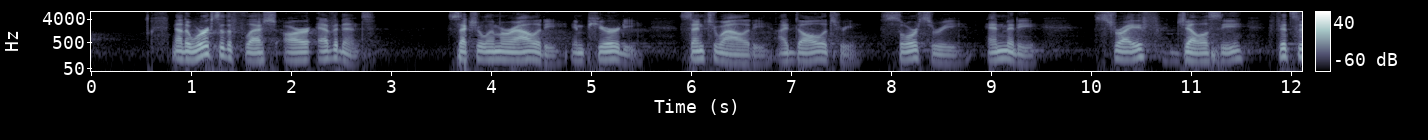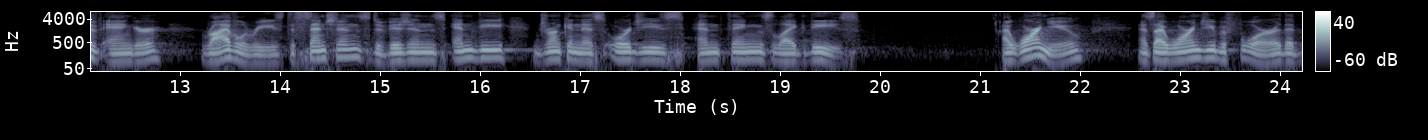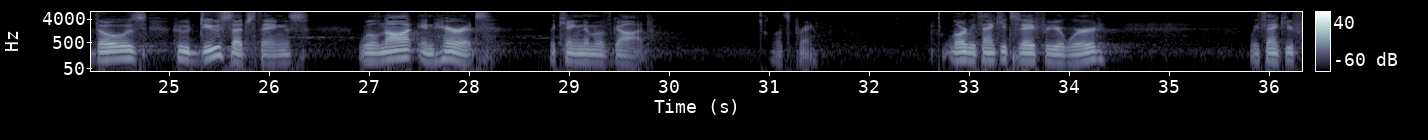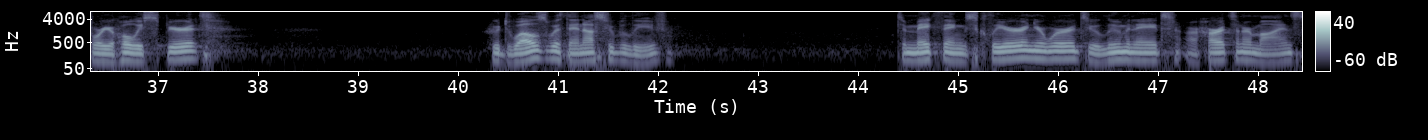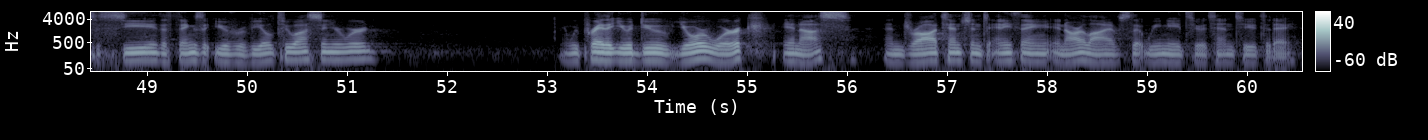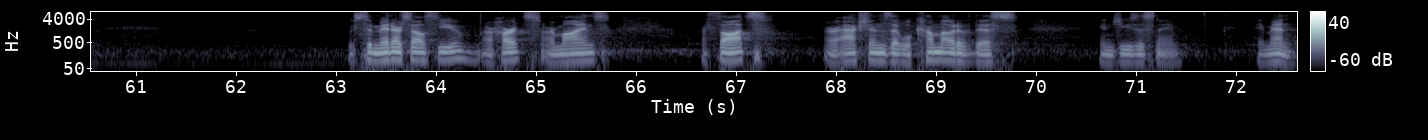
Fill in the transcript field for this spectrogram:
Now, the works of the flesh are evident sexual immorality, impurity, sensuality, idolatry, sorcery, enmity, strife, jealousy, fits of anger, rivalries, dissensions, divisions, envy, drunkenness, orgies, and things like these. I warn you, as I warned you before, that those who do such things will not inherit the kingdom of God. Let's pray. Lord, we thank you today for your word. We thank you for your Holy Spirit who dwells within us who believe, to make things clear in your word, to illuminate our hearts and our minds, to see the things that you have revealed to us in your word. And we pray that you would do your work in us and draw attention to anything in our lives that we need to attend to today. We submit ourselves to you, our hearts, our minds, our thoughts, our actions that will come out of this in Jesus' name. Amen.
